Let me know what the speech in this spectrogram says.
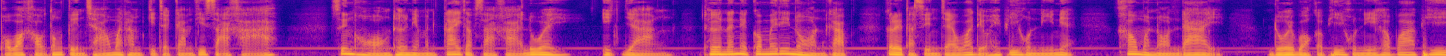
เพราะว่าเขาต้องตื่นเช้ามาทำกิจกรรมที่สาขา ซึ่งหอของเธอเนี่ยมันใกล้กับสาขาด้วย อีกอย่าง เธอนั้นเนี่ยก็ไม่ได้นอนครับ ก็เลยตัดสินใจว่าเดี๋ยวให้พี่คนนี้เนี่ยเข้ามานอนได้ โดยบอกกับพี่คนนี้ครับว่าพี่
